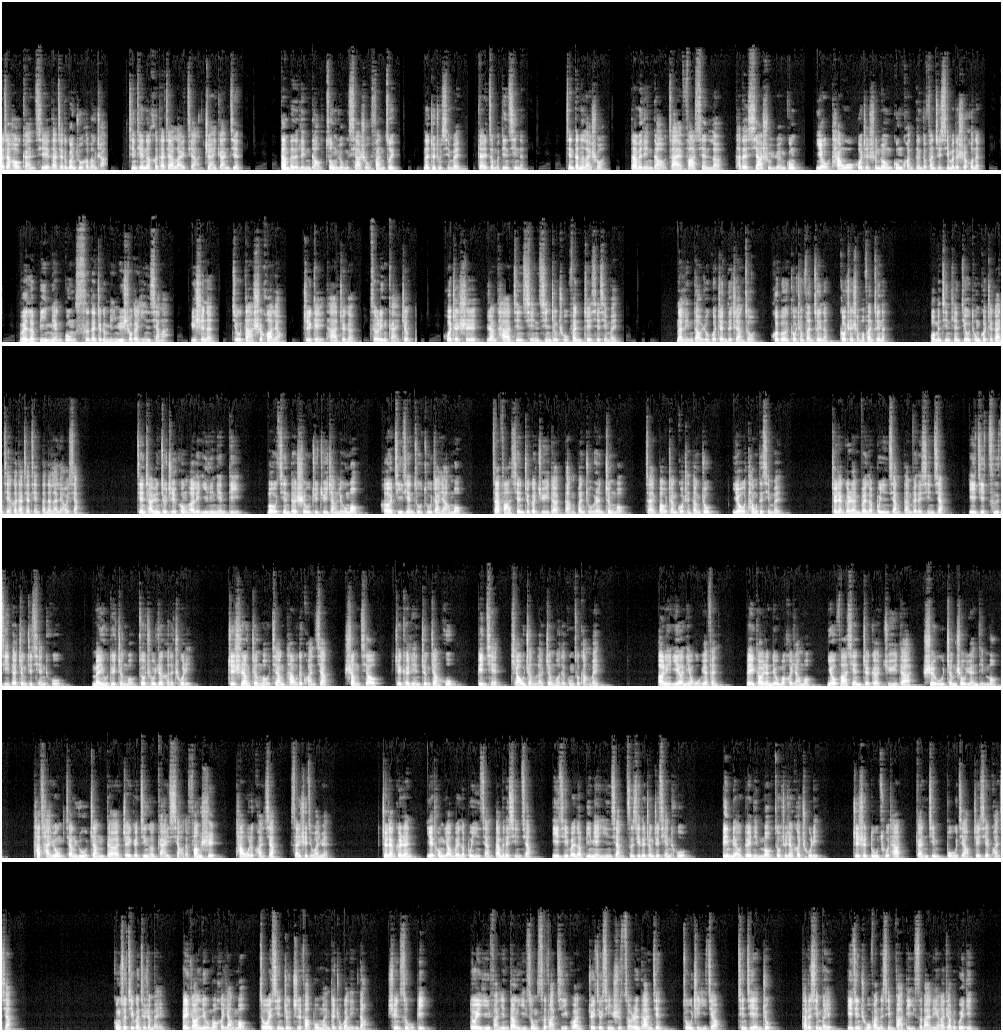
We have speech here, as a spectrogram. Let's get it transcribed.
大家好，感谢大家的关注和捧场。今天呢，和大家来讲这样一个案件：单位的领导纵容下属犯罪，那这种行为该怎么定性呢？简单的来说，单位领导在发现了他的下属员工有贪污或者是挪用公款等等犯罪行为的时候呢，为了避免公司的这个名誉受到影响啊，于是呢就大事化了，只给他这个责令改正。或者是让他进行行政处分这些行为，那领导如果真的这样做，会不会构成犯罪呢？构成什么犯罪呢？我们今天就通过这个案件和大家简单的来聊一下。检察院就指控，二零一零年底，某县的事务局局长刘某和纪检组组长杨某，在发现这个局的党办主任郑某在报账过程当中有贪污的行为。这两个人为了不影响单位的形象以及自己的政治前途，没有对郑某做出任何的处理，只是让郑某将贪污的款项上交这个廉政账户，并且调整了郑某的工作岗位。二零一二年五月份，被告人刘某和杨某又发现这个局的税务征收员林某，他采用将入账的这个金额改小的方式，贪污了款项。三十九万元，这两个人也同样为了不影响单位的形象，以及为了避免影响自己的政治前途，并没有对林某做出任何处理，只是督促他赶紧补缴这些款项。公诉机关就认为，被告人刘某和杨某作为行政执法部门的主管领导，徇私舞弊，对依法应当移送司法机关追究刑事责任的案件阻止移交，情节严重。他的行为已经触犯了刑法第四百零二条的规定，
